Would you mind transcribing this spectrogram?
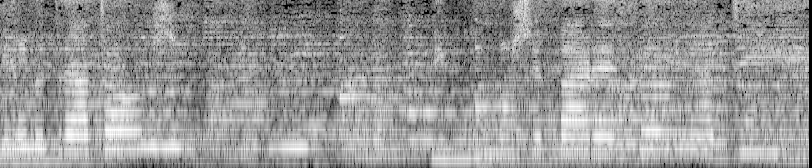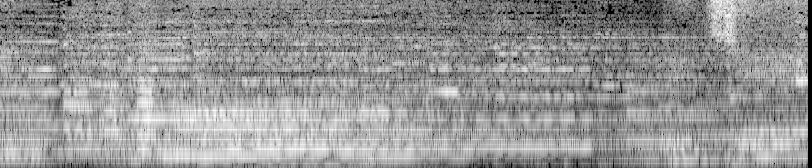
mil retratos, ninguno se parece a ti, amor. Pensé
